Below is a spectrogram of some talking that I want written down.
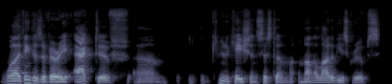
Well, I think there's a very active um, communication system among a lot of these groups.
